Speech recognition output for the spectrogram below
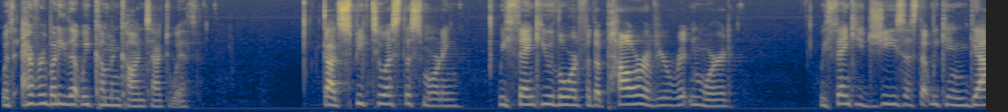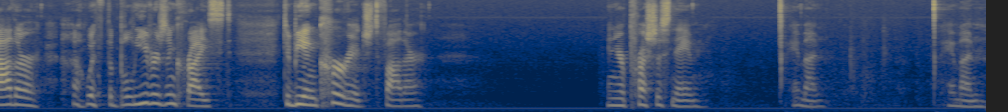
with everybody that we come in contact with. God, speak to us this morning. We thank you, Lord, for the power of your written word. We thank you, Jesus, that we can gather with the believers in Christ to be encouraged, Father. In your precious name, amen. Amen.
